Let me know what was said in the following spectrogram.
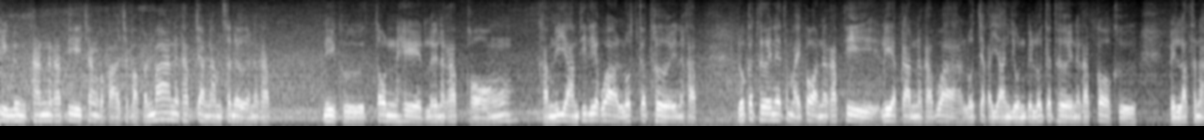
อีกหนึ่งคันนะครับ ที่ช่างประปาฉบับบ้านๆนะครับ จะนำเสนอนะครับ นี่คือต้นเหตุเลยนะครับของคำนิยามที่เรียกว่ารถกระเทยนะครับ รถกระเทยในสมัยก่อนนะครับที่เรียกกันนะครับว่ารถจักรยานยนต์เป็นรถกระเทยนะครับก็คือเป็นลักษณะ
